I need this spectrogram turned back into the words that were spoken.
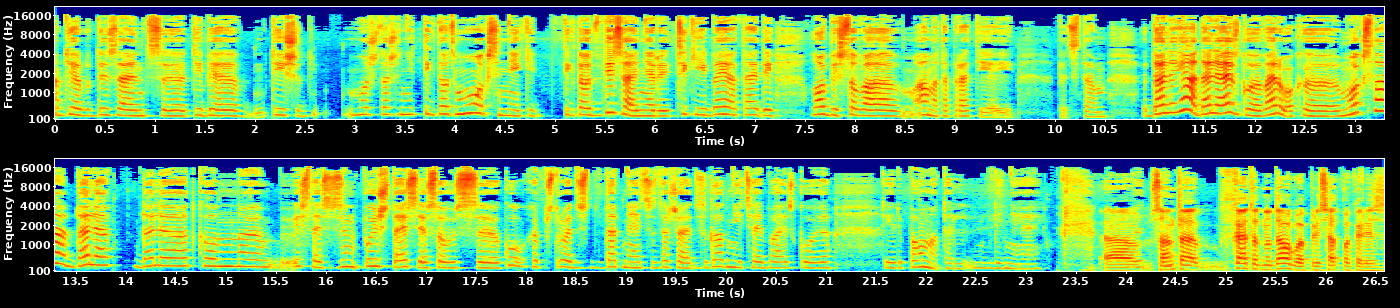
apģērbu dizains, e, tie bija tīši, možda daži ne tik daudz mākslinieki, tik daudz dizaineri, cik viņi bija tādi labi savā amata pratieji. Pēc tam daļa, jā, daļa aizgoja vairāk eh, mākslā, daļa, daļa atkal iztaisīja, zinu, puiši taisīja savus kūkapstrodas darbnīcas, dažādas galdnīcībā aizgoja tīri pamata līnijai. Uh, Santa, kā tad nu Daugavpils atpakaļ uz,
